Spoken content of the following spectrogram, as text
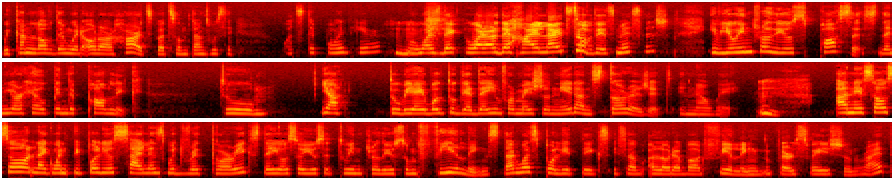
we can love them with all our hearts but sometimes we say what's the point here? Mm-hmm. Or what's the, what are the highlights of this message? If you introduce pauses then you're helping the public to yeah to be able to get the information needed and storage it in a way. Mm. And it's also like when people use silence with rhetorics they also use it to introduce some feelings. That was politics is a, a lot about feeling persuasion right?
